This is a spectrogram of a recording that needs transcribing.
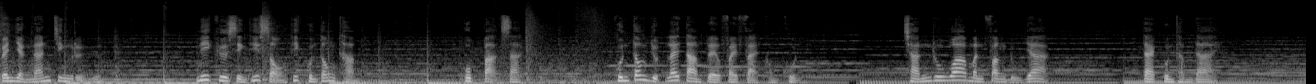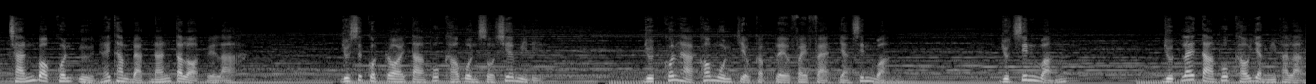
เป็นอย่างนั้นจริงหรือ นี่คือสิ่งที่สองที่คุณต้องทำหุบปากซะคุณต้องหยุดไล่ตามเปลวไฟแฝดของคุณ ฉันรู้ว่ามันฟังดูยาก แต่คุณทำได้ ฉันบอกคนอื่นให้ทำแบบนั้นตลอดเวลา หยุดสะกดรอยตามพวกเขาบนโซเชียลมีเดีย หยุดค้นหาข้อมูลเกี่ยวกับเปลวไฟแฝดอย่างสิ้นหวัง หยุดสิ้นหวัง หยุดไล่ตามพวกเขาอย่างมีพลัง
